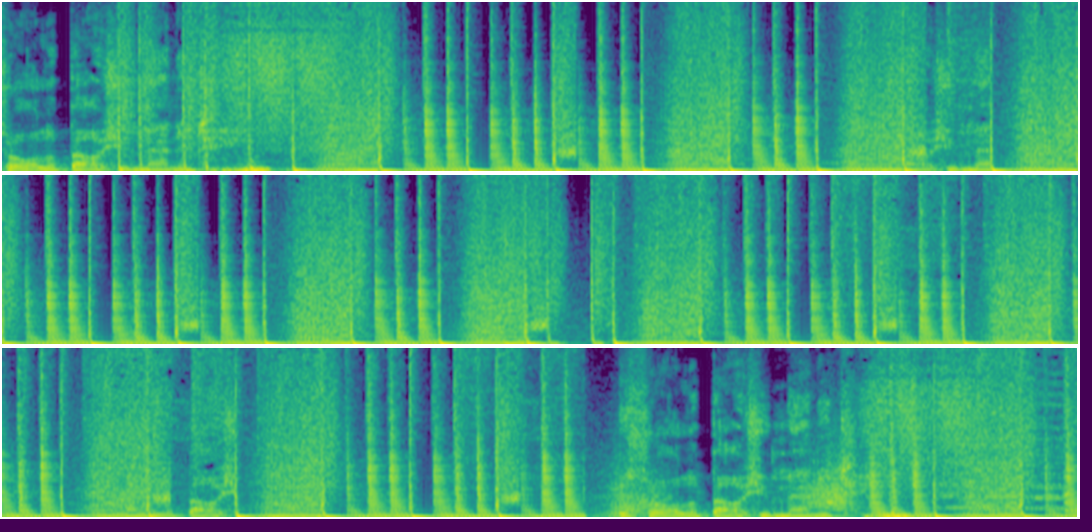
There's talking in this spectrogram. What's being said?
It's all about humanity. About. About It's all about humanity.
